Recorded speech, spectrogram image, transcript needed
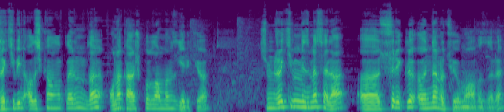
rakibin alışkanlıklarını da ona karşı kullanmanız gerekiyor. Şimdi rakibimiz mesela e, sürekli önden atıyor muhafızları.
